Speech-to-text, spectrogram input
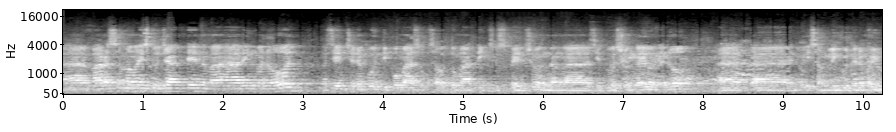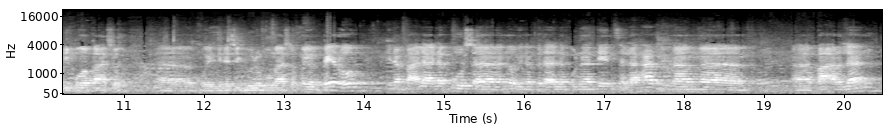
Ah, para sa mga estudyante na maaaring manood, pasensya na po, hindi pumasok sa automatic suspension ng ah, sitwasyon ngayon, ano. At ah, ano, isang linggo na naman hindi pumapasok. Ah, pwede na siguro pumasok ngayon. Pero, pinapaalala po sa, ano, pinapaalala po natin sa lahat ng ah, ah, paaralan,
